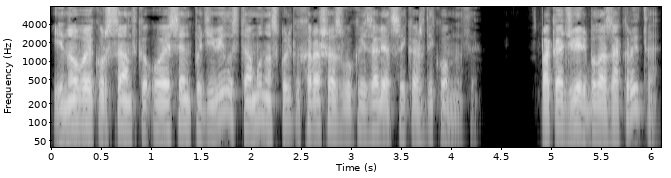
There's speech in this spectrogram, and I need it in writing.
и новая курсантка ОСН подивилась тому, насколько хороша звукоизоляция каждой комнаты. Пока дверь была закрыта,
